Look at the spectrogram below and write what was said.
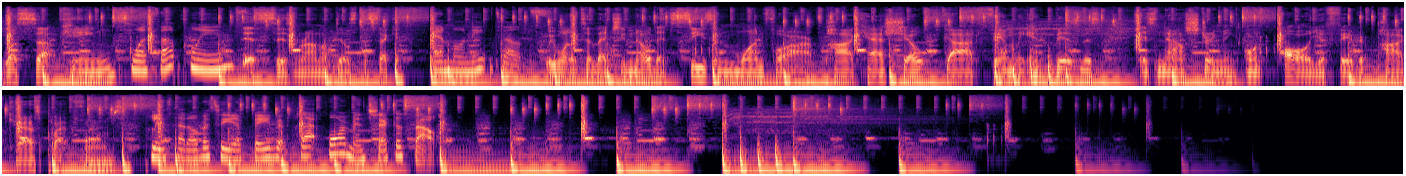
What's up, kings? What's up, queens? This is Ronald Diltz II. And Monique Diltz. We wanted to let you know that season one for our podcast show, God, Family, and Business, is now streaming on all your favorite podcast platforms. Please head over to your favorite platform and check us out.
